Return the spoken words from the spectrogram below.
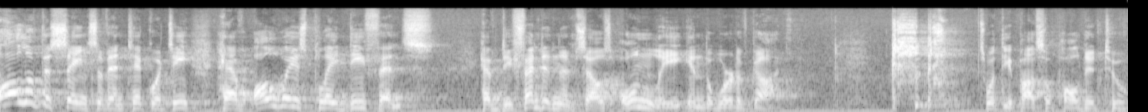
all of the saints of antiquity have always played defense have defended themselves only in the Word of God. It's what the Apostle Paul did too.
